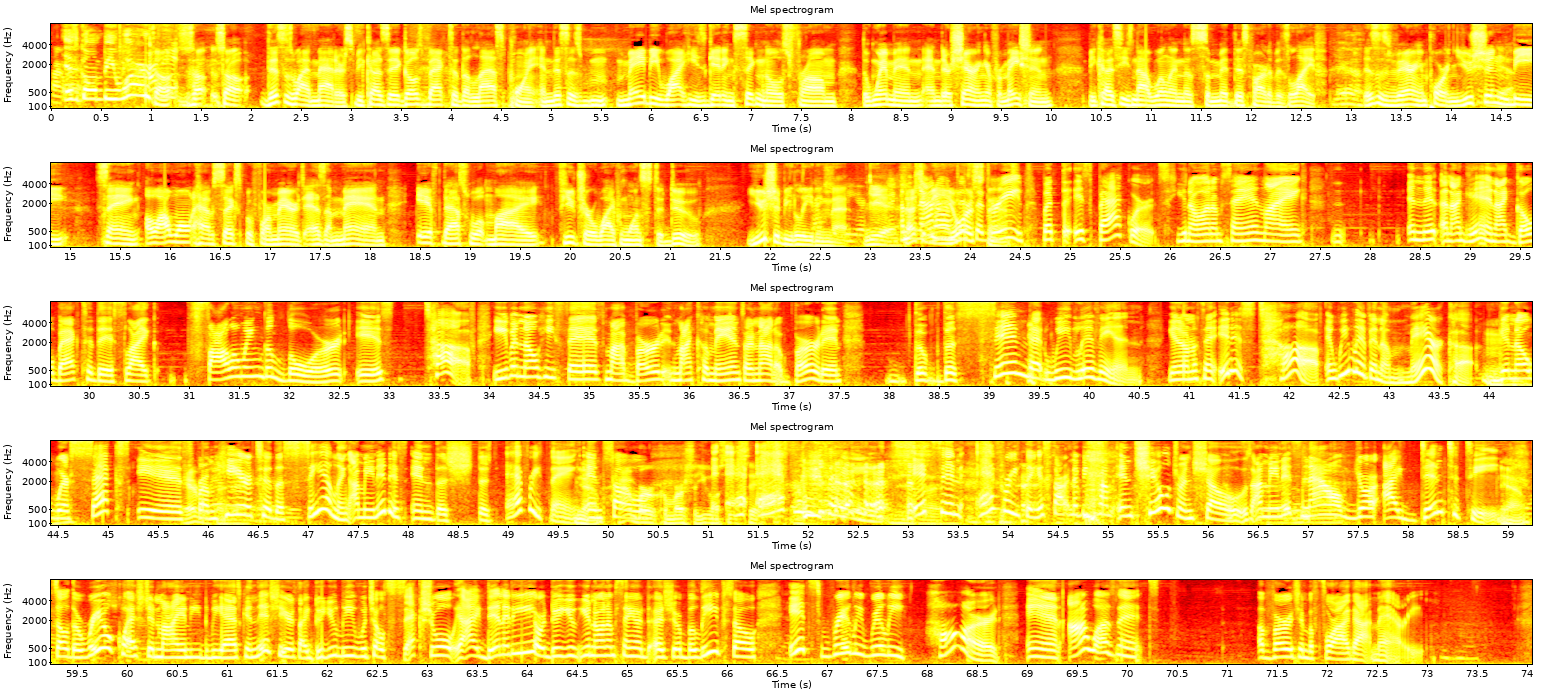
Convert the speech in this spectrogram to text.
It's gonna be worse. So, so, so this is why it matters because it goes back to the last point, and this is m- maybe why he's getting signals from the women and they're sharing information because he's not willing to submit this part of his life. Yeah. This is very important. You shouldn't be saying, "Oh, I won't have sex before marriage" as a man if that's what my future wife wants to do. You should be leading that. Yeah. I mean, that should I be don't your disagree, stance. but the, it's backwards. You know what I'm saying? Like, and it, and again, I go back to this. Like, following the Lord is tough. Even though He says my burden, my commands are not a burden. The the sin that we live in, you know what I'm saying? It is tough, and we live in America, you know, mm-hmm. where sex is from here to the ceiling. I mean, it is in the, sh- the everything, Yeah. and so Hamburger commercial. You gonna see sex? everything. it's in everything. It's starting to become in children's shows. I mean, it's now your identity. Yeah. So the real question Maya need to be asking this year is like, do you leave with your sexual identity or do you, you know what I'm saying, as your belief? So it's really, really hard. And I wasn't a virgin before I got married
